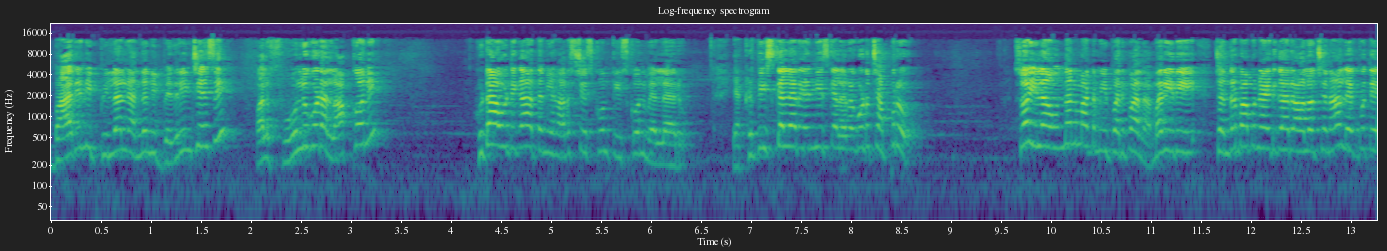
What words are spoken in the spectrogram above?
భార్యని పిల్లల్ని అందరినీ బెదిరించేసి వాళ్ళ ఫోన్లు కూడా లాక్కొని హుటాహుటిగా అతన్ని అరెస్ట్ చేసుకొని తీసుకొని వెళ్ళారు ఎక్కడ తీసుకెళ్ళారు ఏం తీసుకెళ్ళారో కూడా చెప్పరు. సో ఇలా ఉందన్నమాట మీ పరిపాలన. మరి ఇది చంద్రబాబు నాయుడు గారి ఆలోచన లేకపోతే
